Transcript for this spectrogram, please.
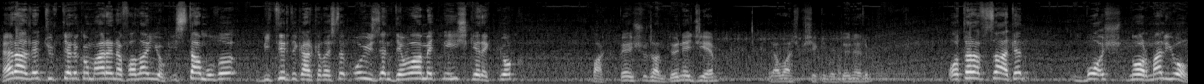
Herhalde Türk Telekom Arena falan yok. İstanbul'u bitirdik arkadaşlar. O yüzden devam etmeye hiç gerek yok. Bak ben şuradan döneceğim. Yavaş bir şekilde dönelim. O taraf zaten boş, normal yol.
